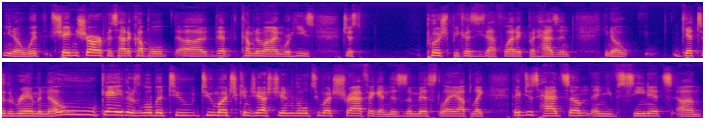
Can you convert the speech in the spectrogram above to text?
you know, with Shaedon Sharpe has had a couple uh, that come to mind where he's just pushed because he's athletic, but hasn't, you know, get to the rim and okay, there's a little bit too too much congestion, a little too much traffic, and this is a missed layup. Like they've just had some, and you've seen it. Um,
